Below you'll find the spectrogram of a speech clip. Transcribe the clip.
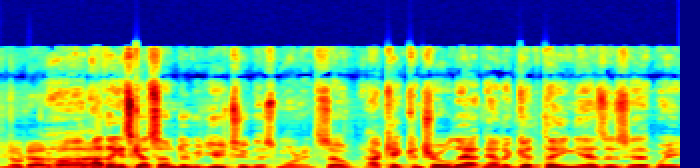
No doubt about uh, that. I think it's got something to do with YouTube this morning. So I can't control that. Now the good thing is, is that we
